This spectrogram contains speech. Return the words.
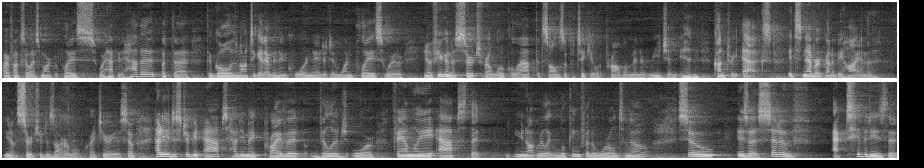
Firefox OS Marketplace, we're happy to have it, but the, the goal is not to get everything coordinated in one place where, you know, if you're going to search for a local app that solves a particular problem in a region in country X, it's never going to be high in the, you know, search or desirable criteria. So how do you distribute apps? How do you make private village or family apps that you're not really looking for the world to know? So there's a set of activities that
